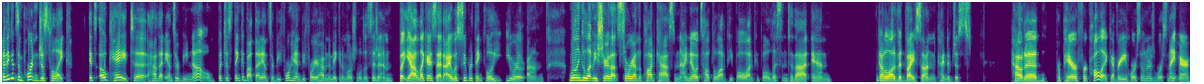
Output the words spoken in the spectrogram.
I think it's important just to like it's okay to have that answer be no, but just think about that answer beforehand before you're having to make an emotional decision. But yeah, like I said, I was super thankful you were um, willing to let me share that story on the podcast. And I know it's helped a lot of people. A lot of people listen to that and got a lot of advice on kind of just how to prepare for colic every horse owner's worst nightmare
